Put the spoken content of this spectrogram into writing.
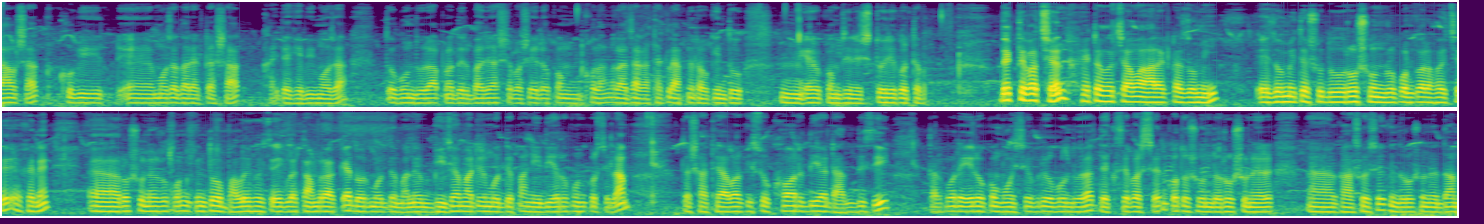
লাল শাক, খুবই মজাদার একটা শাক, খাইতে হেভি মজা। তো বন্ধুরা, আপনাদের বাড়ির আশেপাশে এরকম খোলামেলা জায়গা থাকলে আপনারাও কিন্তু এরকম জিনিস তৈরি করতে পারেন দেখতে পাচ্ছেন, এটা হচ্ছে আমার আরেকটা জমি। এই জমিতে শুধু রসুন রোপণ করা হয়েছে এখানে। রসুনের রোপণ কিন্তু ভালোই হয়েছে। এগুলাতে আমরা কেদর মধ্যে মানে ভিজা মাটির মধ্যে পানি দিয়ে রোপণ করছিলাম। তার সাথে আবার কিছু খড় দিয়ে ঢাক দিছি। তারপরে এরকম হয়েছে প্রিয় বন্ধুরা, দেখতে পাচ্ছেন কত সুন্দর রসুনের ঘাস হয়েছে। কিন্তু রসুনের দাম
